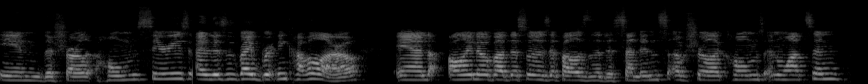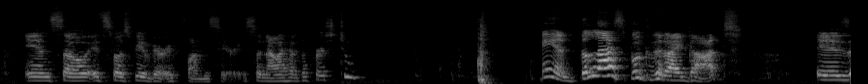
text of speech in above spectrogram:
in the Charlotte Holmes series. And this is by Brittany Cavallaro. And all I know about this one is it follows the descendants of Sherlock Holmes and Watson. And so it's supposed to be a very fun series. So now I have the first two. And the last book that I got is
